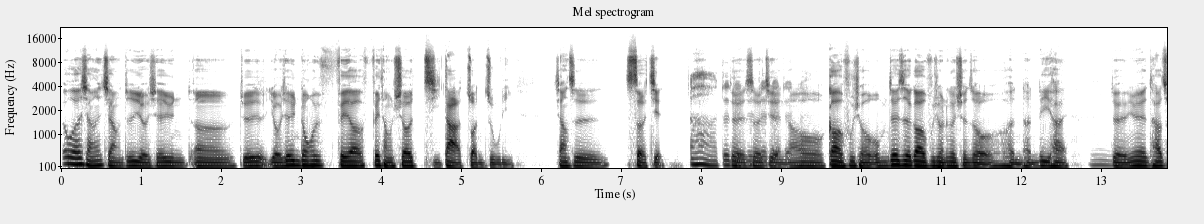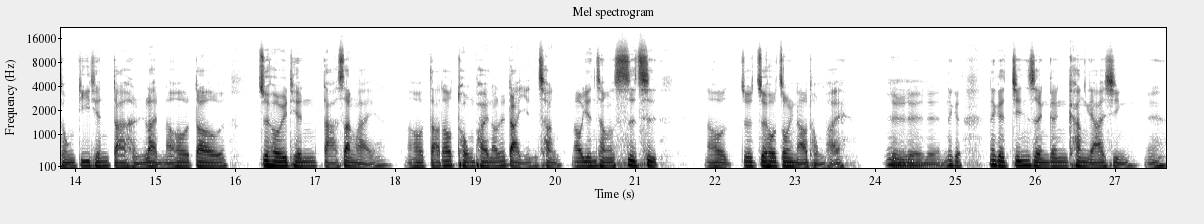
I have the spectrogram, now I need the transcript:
哎，我想一想，就是有些运，呃，觉得有些运动会非要非常需要极大专注力，像是射箭，啊，对对对射箭，然后高尔夫球，我们这次的高尔夫球那个选手很很厉害，嗯对，因为他从第一天打很烂，然后到最后一天打上来，然后打到铜牌，然后就打延长，然后延长了四次，然后就最后终于拿到铜牌。对对对嗯对，那个那个精神跟抗压性，嗯，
